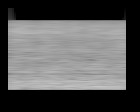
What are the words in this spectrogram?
Get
